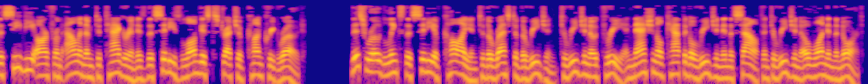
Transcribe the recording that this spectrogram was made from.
The CVR from Alinam to Tagaran is the city's longest stretch of concrete road. This road links the city of Cauayan to the rest of the region, to Region 03 and National Capital Region in the south and to Region 01 in the north.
